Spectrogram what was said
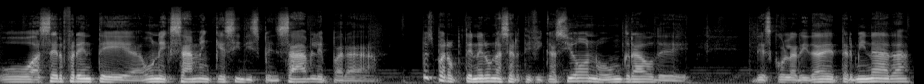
o hacer frente a un examen que es indispensable para, pues, para obtener una certificación o un grado de, escolaridad determinada,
